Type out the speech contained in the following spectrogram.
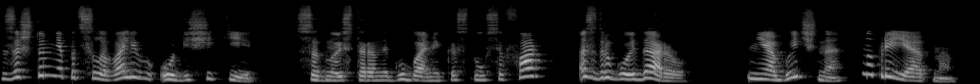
за что меня поцеловали в обе щеки. С одной стороны губами коснулся фар, а с другой Даррелл. Необычно, но приятно.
